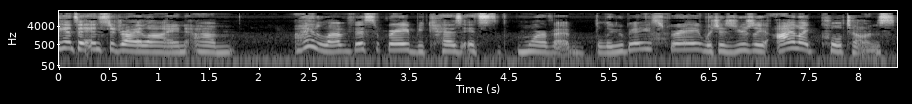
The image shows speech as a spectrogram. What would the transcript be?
Hansen Insta-Dry line. Um, I love this gray because it's more of a blue-based gray, which is usually, I like cool tones.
